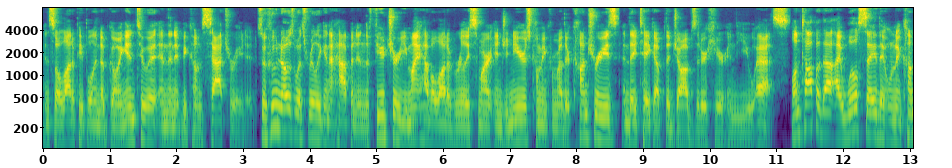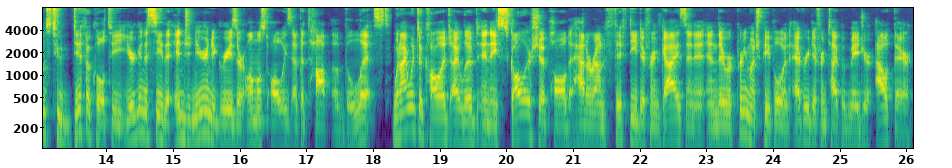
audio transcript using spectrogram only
And so a lot of people end up going into it and then it becomes saturated. So who knows what's really gonna happen in the future? You might have a lot of really smart engineers coming from other countries and they take up the jobs that are here in the US. On top of that, I will say that when it comes to difficulty, you're gonna see that engineering degrees are almost always at the top of the list. When I went to college, I lived in a scholarship hall that had around 50 different guys in it and there were pretty much people in every different type of major out there.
